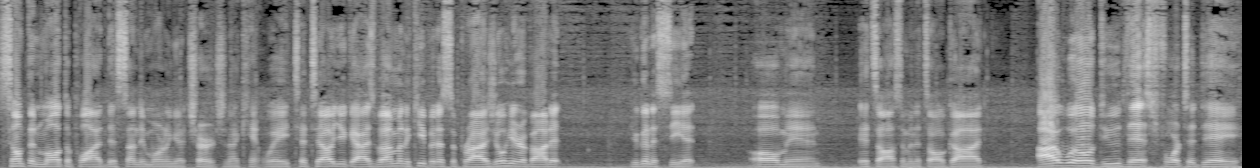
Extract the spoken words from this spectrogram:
Something multiplied this Sunday morning at church, and I can't wait to tell you guys, but I'm going to keep it a surprise. You'll hear about it, you're going to see it. Oh man, it's awesome, and it's all God. I will do this for today.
